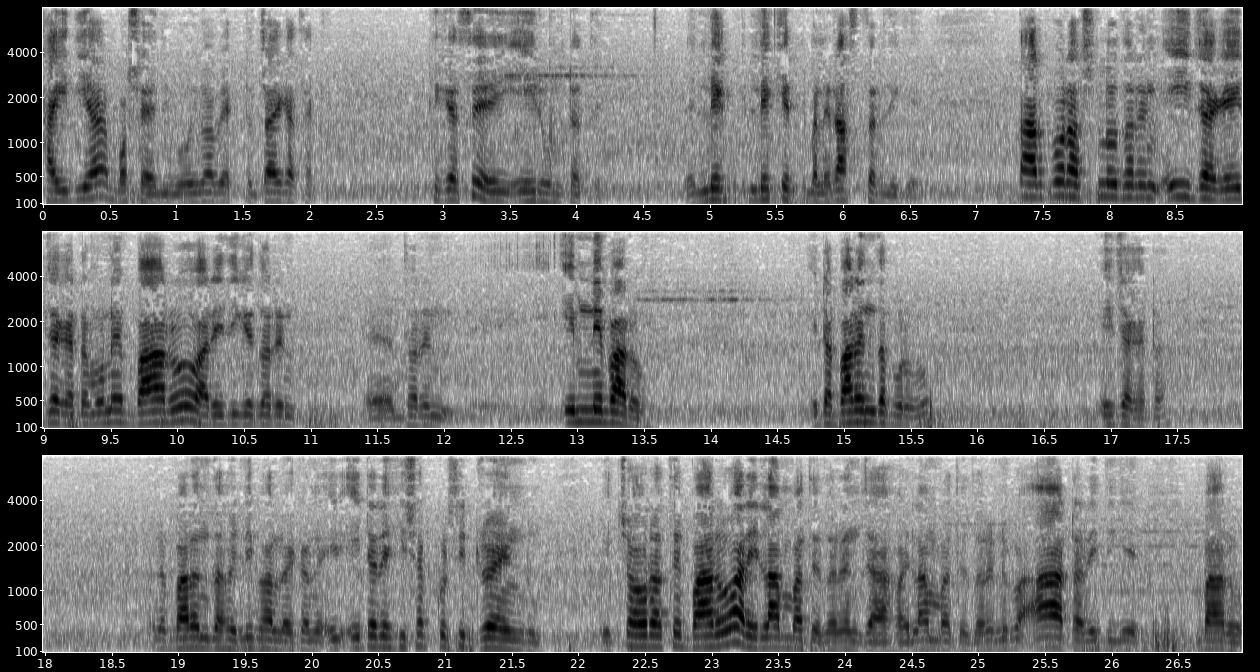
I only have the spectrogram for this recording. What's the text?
থাই দিয়া বসায় দিব। ওইভাবে একটা জায়গা থাকে। ঠিক আছে? এই এই রুমটাতে লেক লেকের মানে রাস্তার দিকে। তারপর আসলো ধরেন এই জায়গা এই জায়গাটা মনে হয় বারো, আর এদিকে ধরেন ধরেন এমনি বারো। এটা বারান্দা পড়ব, এই জায়গাটা। এটা বারান্দা হইলেই ভালো হয়, কারণ এ- এইটারে হিসাব করছি ড্রয়িং রুম এই চওড়াতে বারো আর এই লাম্বাতে ধরেন যা হয়, লাম্বাতে ধরেন আট, আর এইদিকে বারো।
